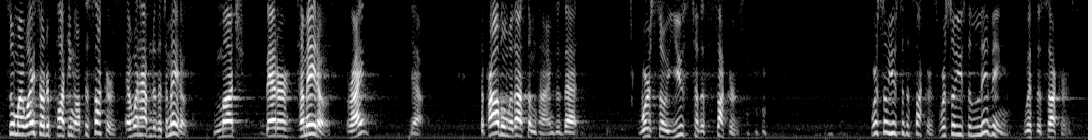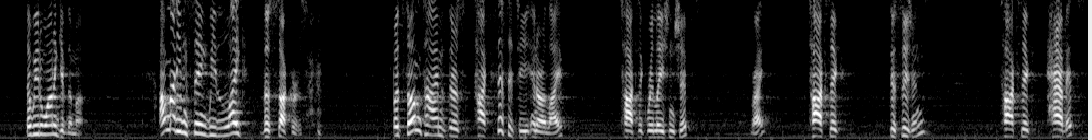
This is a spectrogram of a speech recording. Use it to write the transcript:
So my wife started plucking off the suckers. And what happened to the tomatoes? Much better tomatoes, right? Yeah. The problem with us sometimes is that we're so used to the suckers. we're so used to the suckers. We're so used to living with the suckers that we don't want to give them up. I'm not even saying we like the suckers, but sometimes there's toxicity in our life, toxic relationships, right? Toxic decisions, toxic habits,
